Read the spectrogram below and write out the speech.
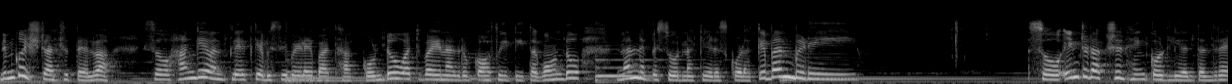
ನಿಮಗೂ ಇಷ್ಟ ಅನಿಸುತ್ತೆ ಅಲ್ವಾ? ಸೊ ಹಾಗೆ ಒಂದು ಪ್ಲೇಟ್ಗೆ ಬಿಸಿಬೇಳೆ ಬಾತ್ ಹಾಕ್ಕೊಂಡು ಅಥವಾ ಏನಾದರೂ ಕಾಫಿ ಟೀ ತಗೊಂಡು ನನ್ನ ಎಪಿಸೋಡ್ನ ಕೇಳಿಸ್ಕೊಳ್ಳೋಕ್ಕೆ ಬಂದುಬಿಡಿ. ಸೊ ಇಂಟ್ರಡಕ್ಷನ್ ಹೆಂಗೆ ಕೊಡಲಿ ಅಂತಂದರೆ,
